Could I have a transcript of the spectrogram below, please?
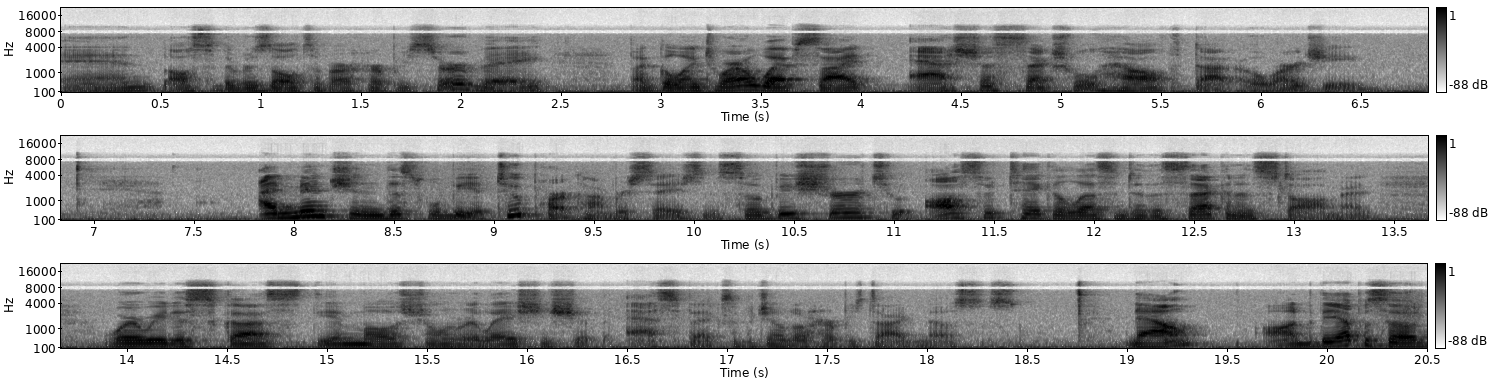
and also the results of our herpes survey by going to our website, ashasexualhealth.org. I mentioned this will be a two part conversation, so be sure to also take a listen to the second installment where we discuss the emotional relationship aspects of genital herpes diagnosis. Now, on to the episode.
